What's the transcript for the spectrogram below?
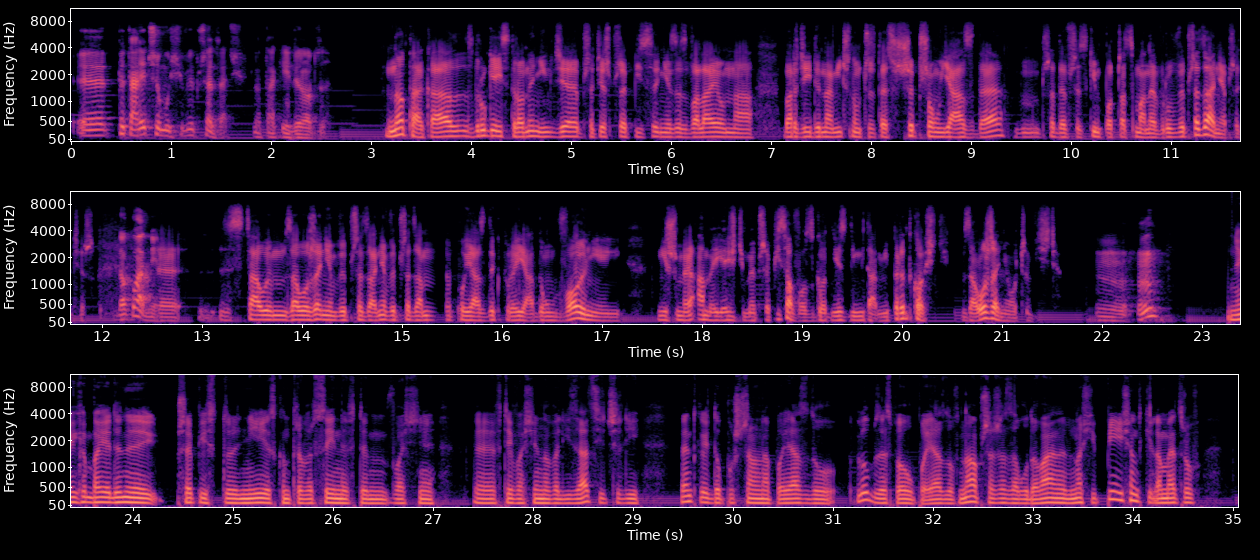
e, pytanie, czy musi wyprzedzać na takiej drodze. No tak, a z drugiej strony nigdzie przecież przepisy nie zezwalają na bardziej dynamiczną czy też szybszą jazdę, przede wszystkim podczas manewrów wyprzedzania przecież. Dokładnie. E, z całym założeniem wyprzedzania wyprzedzamy pojazdy, które jadą wolniej niż my, a my jeździmy przepisowo, zgodnie z limitami prędkości. W założeniu oczywiście. Mhm. No i chyba jedyny przepis, który nie jest kontrowersyjny w tym właśnie, e, w tej właśnie nowelizacji, czyli Prędkość dopuszczalna pojazdu lub zespołu pojazdów na obszarze zabudowanym wynosi 50 km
